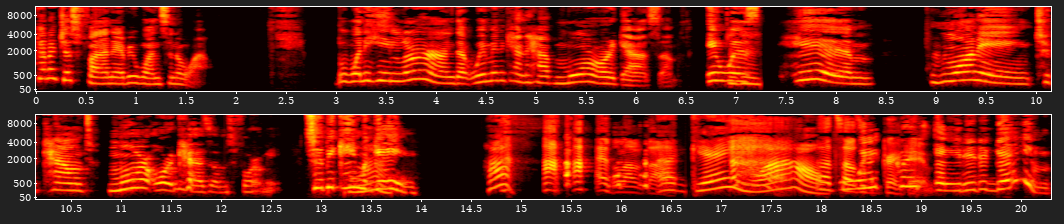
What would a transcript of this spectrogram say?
kind of just fun every once in a while. But when he learned that women can have more orgasms, it was him wanting to count more orgasms for me. So it became Wow. a game. Huh? I love that. A game. Wow. That sounds we like a great game. created a game.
